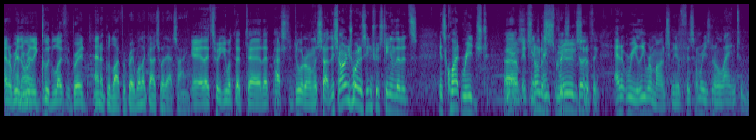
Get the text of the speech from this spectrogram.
And a really, And really good loaf of bread. and a good loaf of bread. Well, that goes without saying. Yeah, that's what you want that uh, that pasta dura on the side. This orange one is interesting in that it's it's quite ridged. Um, Yes, it's yes, not a smooth sort of thing, and it really reminds me of, for some reason, a lantern.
